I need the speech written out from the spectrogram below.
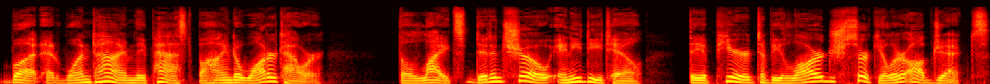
but at one time they passed behind a water tower. The lights didn't show any detail. They appeared to be large circular objects.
